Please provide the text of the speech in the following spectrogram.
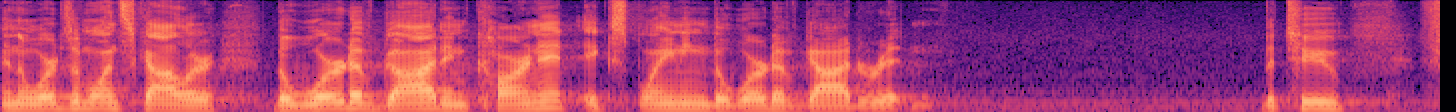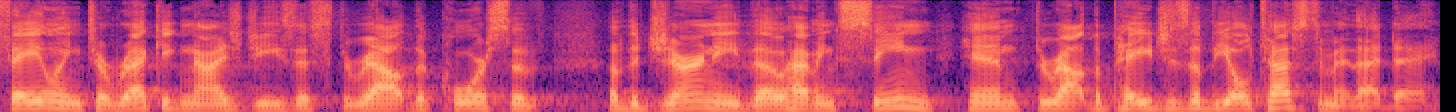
In the words of one scholar, the Word of God incarnate explaining the Word of God written the two failing to recognize Jesus throughout the course of, of the journey, though having seen him throughout the pages of the Old Testament that day.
